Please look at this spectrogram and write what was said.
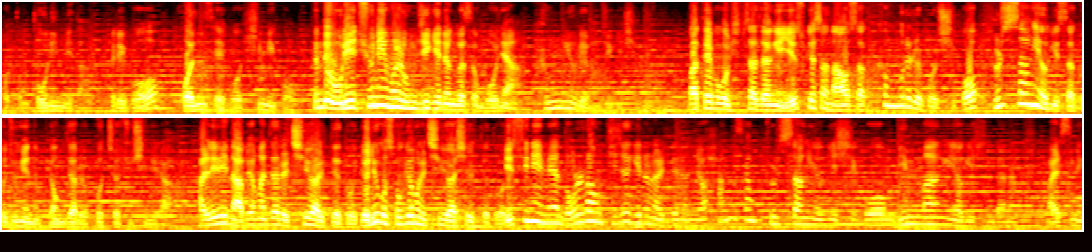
보통 돈입니다. 그리고 권세고 힘이고. 근데 우리 주님을 움직이는 것은 뭐냐? 긍휼에 움직이시는. 마태복음 14장에 예수께서 나오사 큰 무리를 보시고 불쌍히 여기사 그 중에 있는 병자를 고쳐 주시니라. 갈릴리 나병 환자를 치유할 때도 여리고 소경을 치유하실 때도 예수님의 놀라운 기적이 일어날 때는요 항상 불쌍히 여기시고 민망히 여기신다는 말씀이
